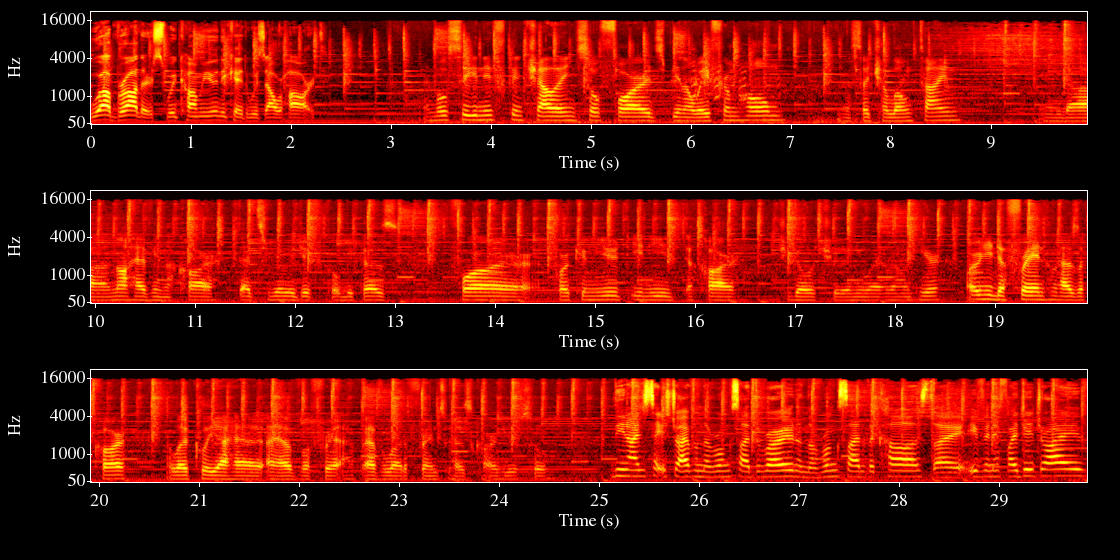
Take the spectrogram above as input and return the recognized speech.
we are brothers, we communicate with our heart. The most significant challenge so far is being away from home in such a long time and uh, not having a car. That's really difficult because for, for commute you need a car to go to anywhere around here or you need a friend who has a car. Luckily I have, I, have a friend, I have a lot of friends who has a car here so the United States drive on the wrong side of the road and the wrong side of the car, so even if I did drive,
